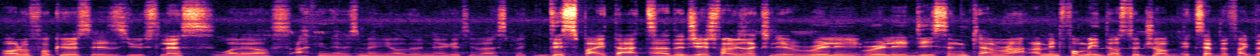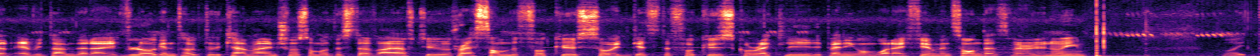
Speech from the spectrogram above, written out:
Autofocus is useless. What else? I think there's many other negative aspects. Despite that, uh, the GH5 is actually a really, really decent camera. I mean, for me, it does the job, except the fact that every time that I vlog and talk to the camera and show some other stuff, I have to press on the focus so it gets the focus correctly depending on what I film and so on. That's very annoying. Right.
